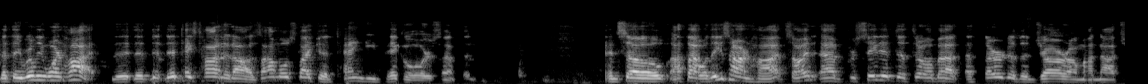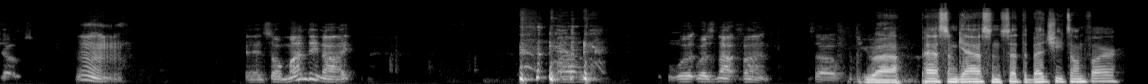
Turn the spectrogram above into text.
But they really weren't hot. They, they, they didn't taste hot at all. It's almost like a tangy pickle or something. And so I thought, well, these aren't hot. So I, I proceeded to throw about a third of the jar on my nachos. Hmm. And so Monday night uh, wa- was not fun. So you uh, pass some gas and set the bed sheets on fire.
